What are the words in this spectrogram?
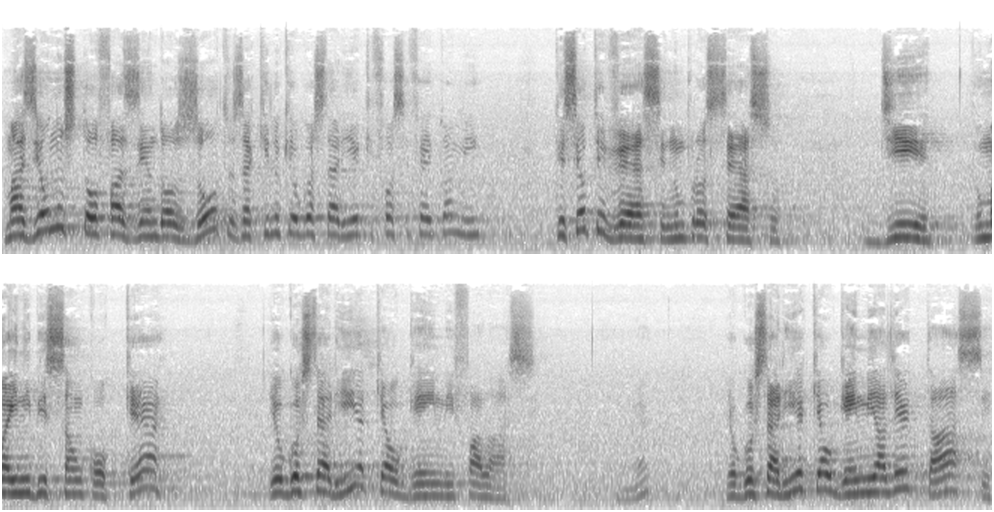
mas eu não estou fazendo aos outros aquilo que eu gostaria que fosse feito a mim. Porque se eu tivesse num processo de uma inibição qualquer, eu gostaria que alguém me falasse. Eu gostaria que alguém me alertasse.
